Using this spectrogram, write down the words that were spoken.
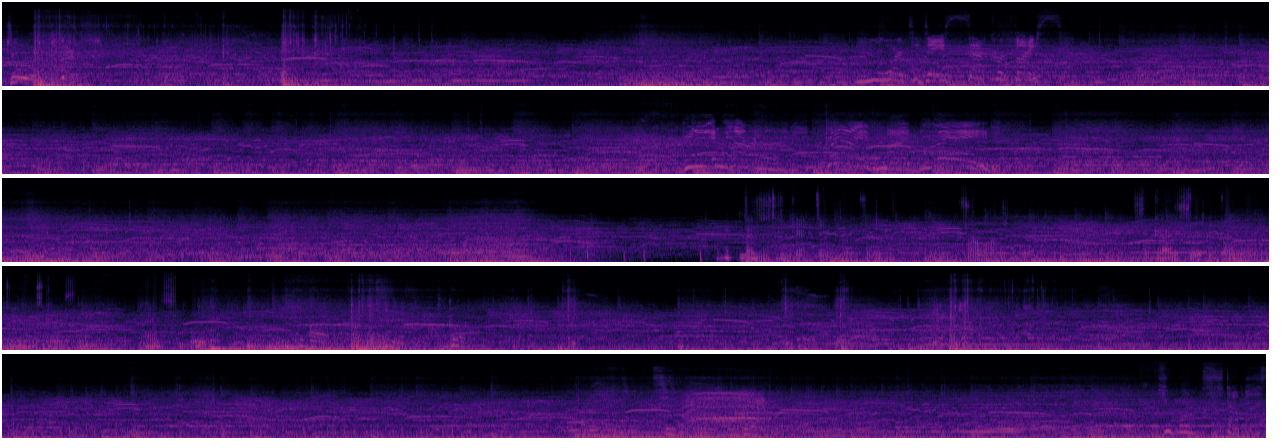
Endure this! You are today's sacrifice! The Then you can't take them for for a while. The guy said don't like games because absolutely. You won't stop us!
